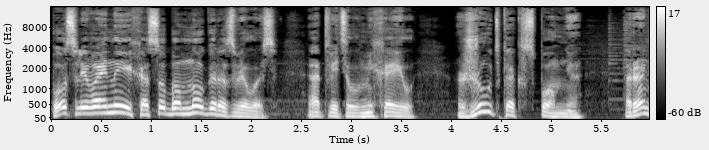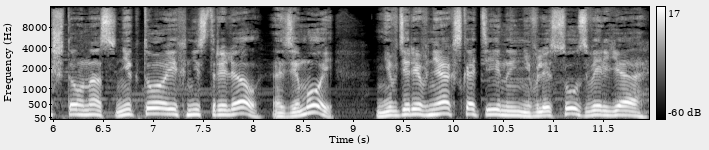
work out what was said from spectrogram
«После войны их особо много развелось», — ответил Михаил. «Жуть, как вспомню. Раньше-то у нас никто их не стрелял, а зимой Ни в деревнях скотины, ни в лесу зверья.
